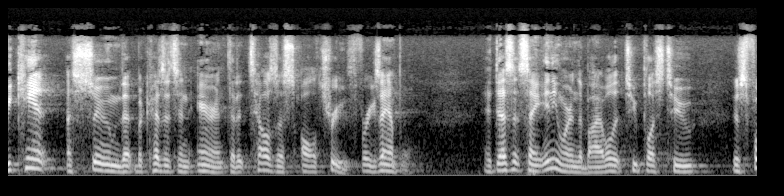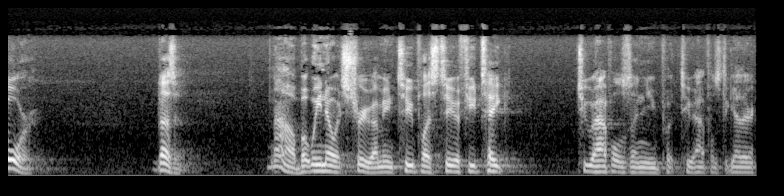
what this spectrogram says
we can't assume that because it's inerrant that it tells us all truth. For example, it doesn't say anywhere in the Bible that 2 plus 2 is 4, does it? No, but we know it's true. I mean, 2 plus 2, if you take two apples and you put two apples together,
